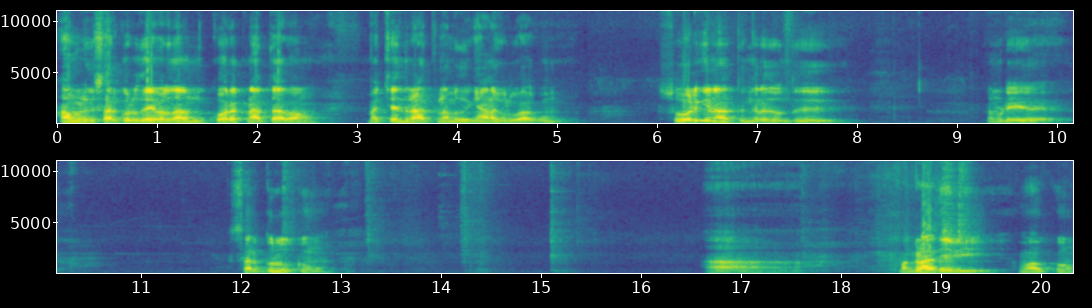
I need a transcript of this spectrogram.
அவங்களுக்கு சர்க்குரு தேவர் தான் கோரக்நாத்தாகவும் மச்சேந்திரநாத் நமது ஞானகுருவாகவும் சோழிங்கநாத்துங்கிறது வந்து நம்முடைய சர்க்குருவுக்கும் மங்களாதேவி அம்மாவுக்கும்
